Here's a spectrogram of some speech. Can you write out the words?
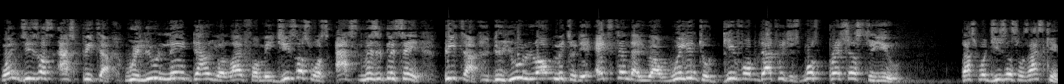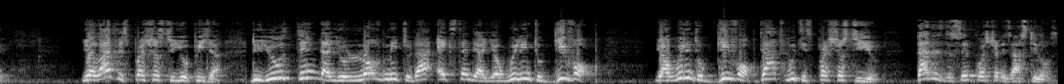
when Jesus asked Peter, will you lay down your life for me? Jesus was asked, basically saying, Peter, do you love me to the extent that you are willing to give up that which is most precious to you? That's what Jesus was asking. Your life is precious to you, Peter. Do you think that you love me to that extent that you're willing to give up? You are willing to give up that which is precious to you. That is the same question he's asking us.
